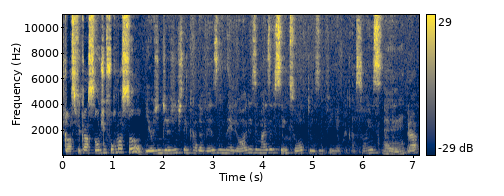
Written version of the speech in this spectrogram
de classificação de informação. E hoje em dia a gente tem cada vez melhores e mais eficientes softwares, enfim, aplicações Uhum. para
